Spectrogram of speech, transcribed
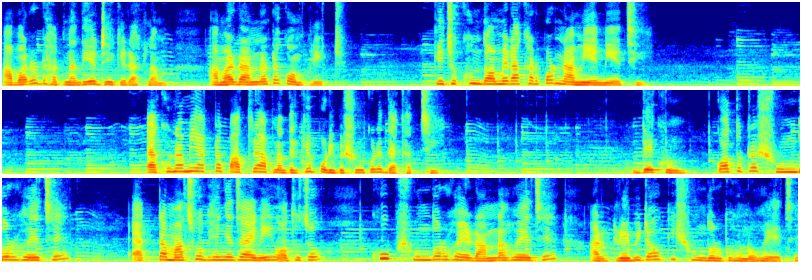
আবারও ঢাকনা দিয়ে ঢেকে রাখলাম। আমার রান্নাটা কমপ্লিট। কিছুক্ষণ দমে রাখার পর নামিয়ে নিয়েছি। এখন আমি একটা পাত্রে আপনাদেরকে পরিবেশন করে দেখাচ্ছি। দেখুন, কতটা সুন্দর হয়েছে। একটা মাছও ভেঙে যায়নি, অথচ খুব সুন্দর হয়ে রান্না হয়েছে আর গ্রেভিটাও কি সুন্দর ঘন হয়েছে।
